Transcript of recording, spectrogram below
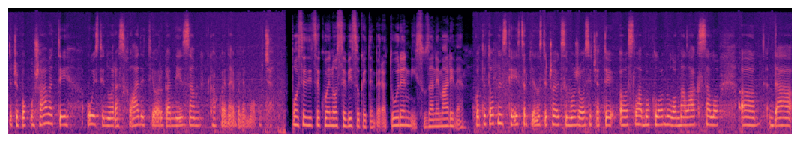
znači pokušavati uistinu rashladiti organizam kako je najbolje moguće. Posljedice koje nose visoke temperature nisu zanemarive. Kod te toplinske iscrpljenosti čovjek se može osjećati slabo klonulo, malaksalo, da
